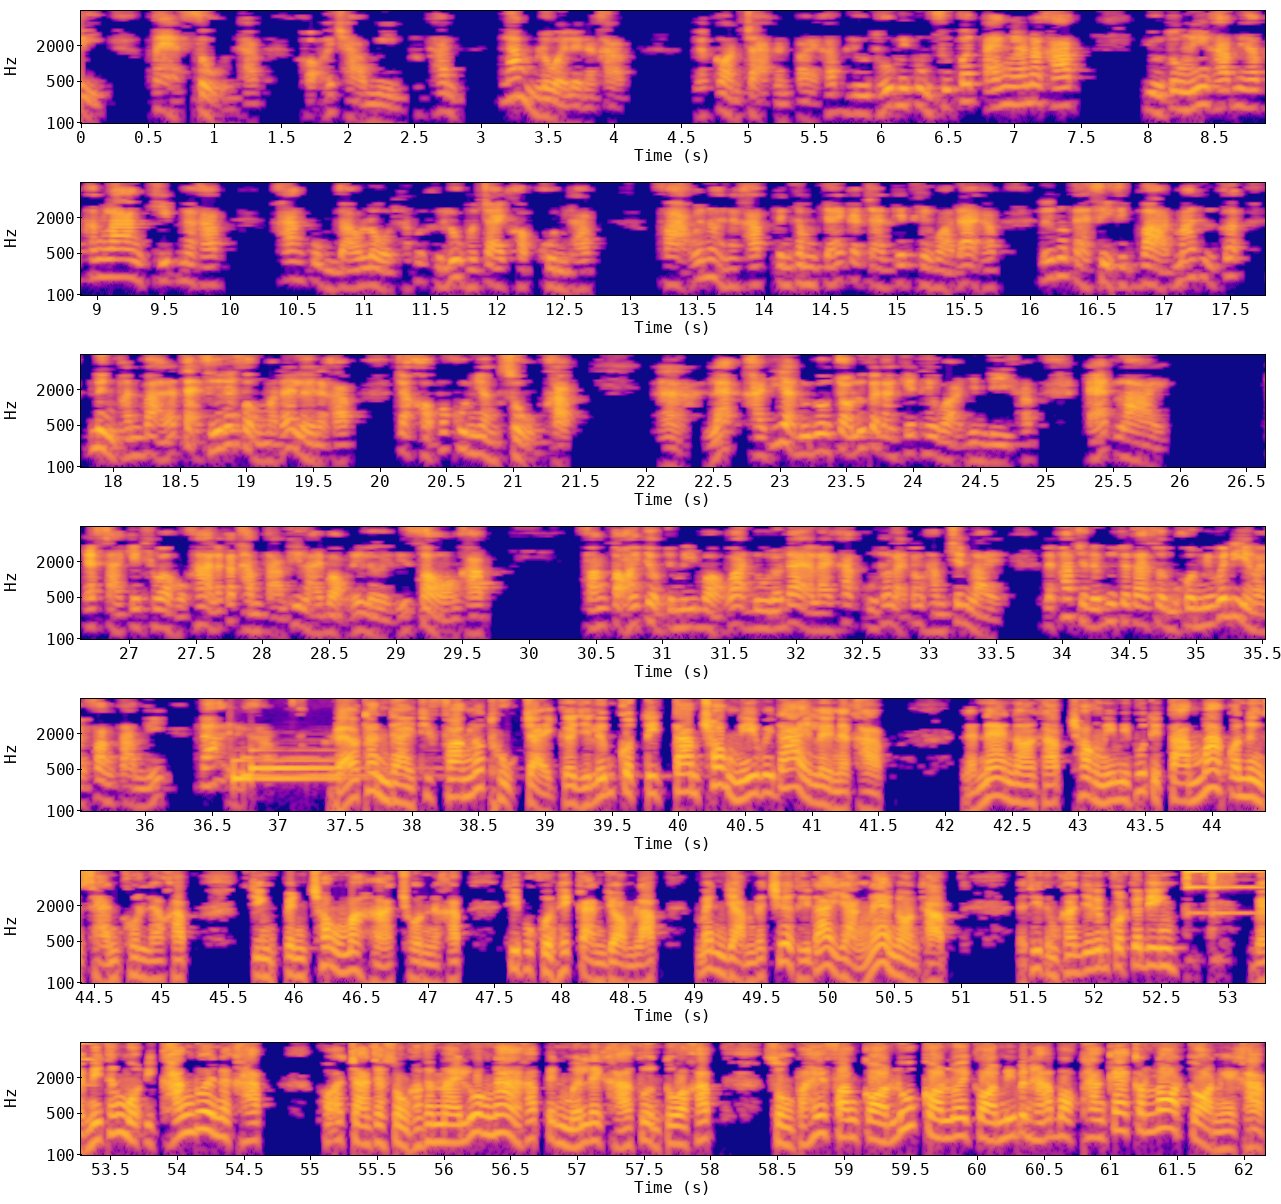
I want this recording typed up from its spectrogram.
51480 ครับ ขอให้ชาวมีนทุกท่านร่ำรวยเลยนะครับ แล้วก่อนจากกันไปครับ YouTube มีปุ่มซูเปอร์แตงแล้วนะครับ อยู่ตรงนี้ครับนี่ครับข้างล่างคลิปนะครับ ข้างปุ่มดาวน์โหลดครับก็คือรูปหัวใจขอบคุณครับ ฝากไว้หน่อยนะครับ เป็นกำลังใจกระจานเกตเทวาได้ครับเริ่มตั้งแต่ 40 บาทมากถึงก็ 1,000 บาท แล้วแตะซื้อได้ส่งมาได้เลยนะครับ จะขอบพระคุณอย่างสูงครับอ่าและใครที่อยากดูดวงจอหรือกระดานเกตเทวายินดีครับแอดไลน์แอดไซน์เกตเทวา65แล้วก็ทำตามที่ไลน์บอกได้เลยหรือ2ครับ ฟังต่อให้จบจะมีบอกว่าดูแล้วได้อะไรค่าครูเท่าไหร่ต้องทำเช่นไร และภาพเฉลิมดวงชะตาส่วนบุคคลมีไว้ดีอย่างไรฟังตามนี้ได้เลยครับ แล้วท่านใดที่ฟังแล้วถูกใจก็อย่าลืมกดติดตามช่องนี้ไว้ได้เลยนะครับ และแน่นอนครับช่องนี้มีผู้ติดตามมากกว่า 1 0 0 0 0แสนคนแล้วครับ จึงเป็นช่องมหาชนนะครับ ที่ผู้คนให้การยอมรับ แม่นยำและเชื่อถือได้อย่างแน่นอนครับ และที่สำคัญอย่าลืมกดกระดิ่งแบบนี้ทั้งหมดอีกครั้งด้วยนะครับเพราะอาจารย์จะส่งคำทำนายล่วงหน้าครับเป็นเหมือนเลขาส่วนตัวครับ ส่งไปให้ฟังก่อนรู้ก่อนรวยก่อนมีปัญหาบอกทางแก้ก็รอดก่อนไงครับ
